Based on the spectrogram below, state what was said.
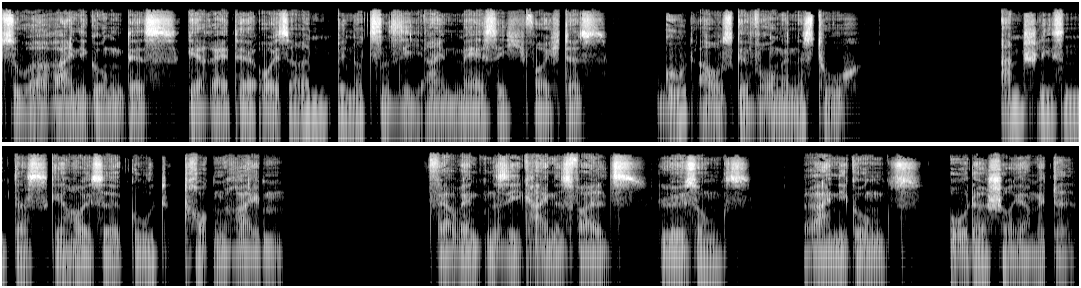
Zur Reinigung des Geräteäußeren benutzen Sie ein mäßig feuchtes, gut ausgewrungenes Tuch. Anschließend das Gehäuse gut trocken reiben. Verwenden Sie keinesfalls Lösungs-, Reinigungs- oder Scheuermittel.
